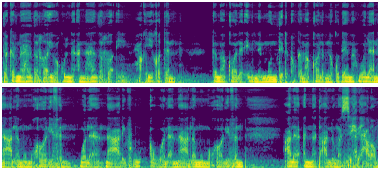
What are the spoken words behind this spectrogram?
وذكرنا هذا الرأي وقلنا أن هذا الرأي حقيقة كما قال ابن المنذر أو كما قال ابن قدامة ولا نعلم مخالفا ولا نعرف أو ولا نعلم مخالفا على أن تعلم السحر حرام.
